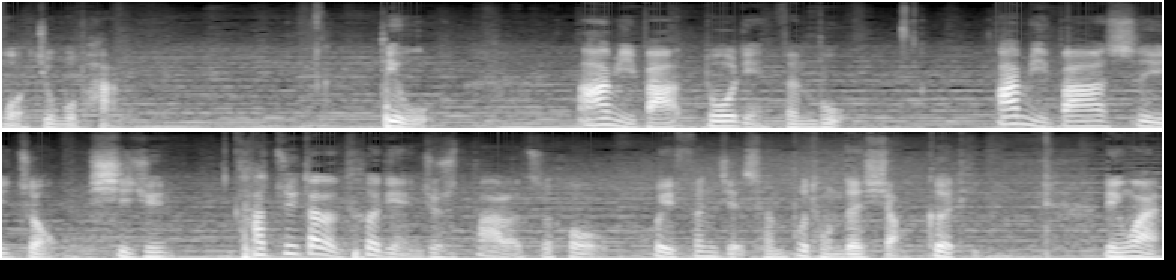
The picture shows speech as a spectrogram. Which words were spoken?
我就不怕。第五，阿米巴多点分布。阿米巴是一种细菌，它最大的特点就是大了之后会分解成不同的小个体。另外，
